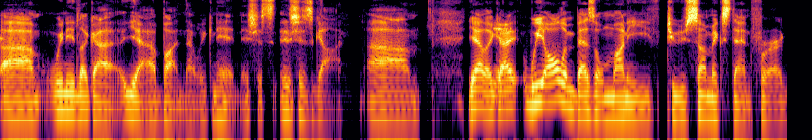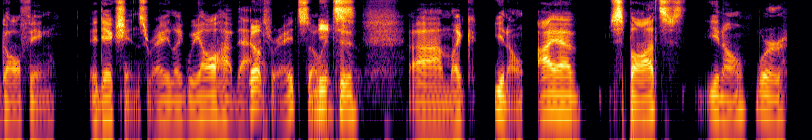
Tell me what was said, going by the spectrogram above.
Um we need like a yeah, a button that we can hit. and It's just it's just gone. Um yeah, like Yeah. I we all embezzle money to some extent for our golfing addictions, right? Like we all have that, Yep. right? So Need it's um like, you know, I have spots, you know, where a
